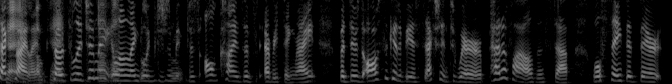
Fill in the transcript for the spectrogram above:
Sex island. okay. So it's legitimate, Uh-huh. like legitimate, just all kinds of everything, right? But there's also going to be a section to where pedophiles and stuff will think that they're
